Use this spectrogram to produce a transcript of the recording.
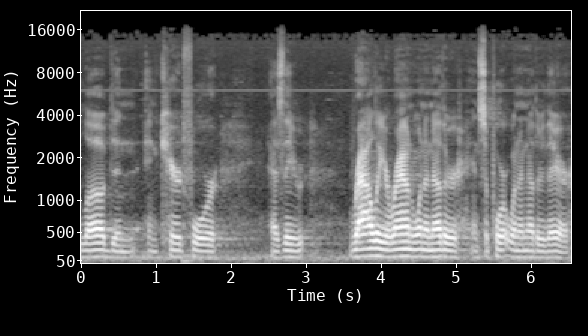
loved and, and cared for as they rally around one another and support one another there.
